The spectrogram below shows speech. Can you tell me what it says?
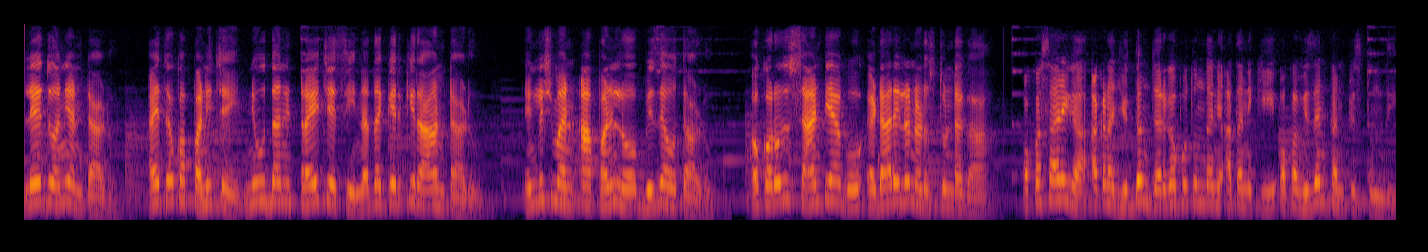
లేదు అని అంటాడు. అయితే ఒక పని చేయి నువ్వు దాన్ని ట్రై చేసి నా దగ్గరికి రా అంటాడు. ఇంగ్లీష్ మ్యాన్ ఆ పనిలో బిజీ అవుతాడు. ఒకరోజు శాంటియాగో ఎడారిలో నడుస్తుండగా ఒకసారిగా అక్కడ యుద్ధం జరగబోతుందని అతనికి ఒక విజన్ కనిపిస్తుంది.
